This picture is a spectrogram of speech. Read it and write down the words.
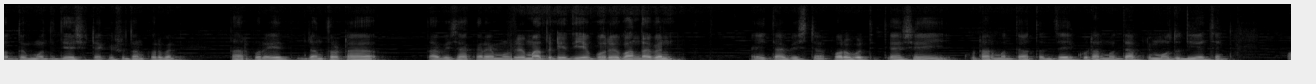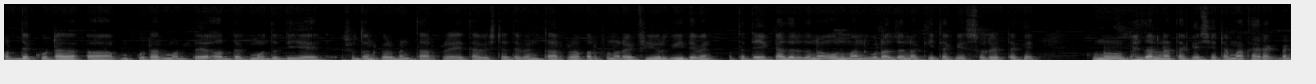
অর্ধেক মধু দিয়ে সেটাকে শোধন করবেন। তারপরে এই যন্ত্রটা তাবিজ আকারে মুড়ে, মাদুলি দিয়ে ভরে বাঁধাবেন। এই তাবিজটা পরবর্তীতে সেই কোটার মধ্যে, অর্থাৎ যেই কোটার মধ্যে আপনি মধু দিয়েছেন অর্ধেক কোটা কোটার মধ্যে অর্ধেক মধু দিয়ে শোধন করবেন, তারপরে এই তাবিজটা দেবেন, তারপর আবার পুনরায় ফিউর ঘি দেবেন। অর্থাৎ এই কাজের জন্য অনুমানগুলোর জন্য কী থাকে শরীরটাকে কোনো ভেজাল না থাকে, সেটা মাথায় রাখবেন।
